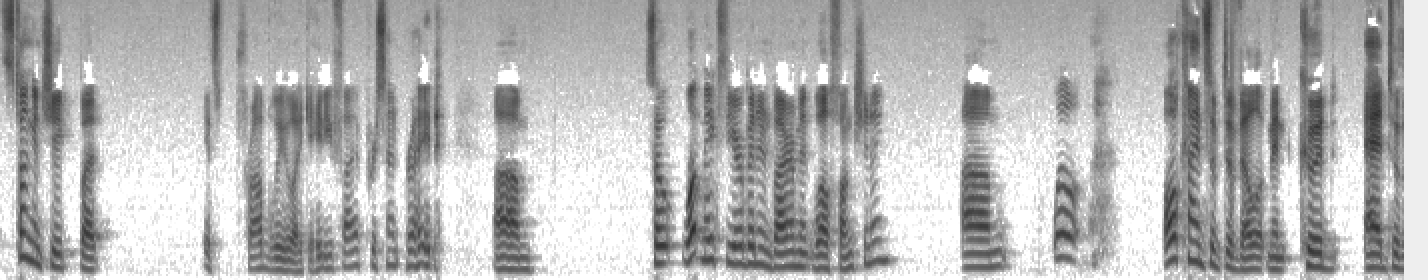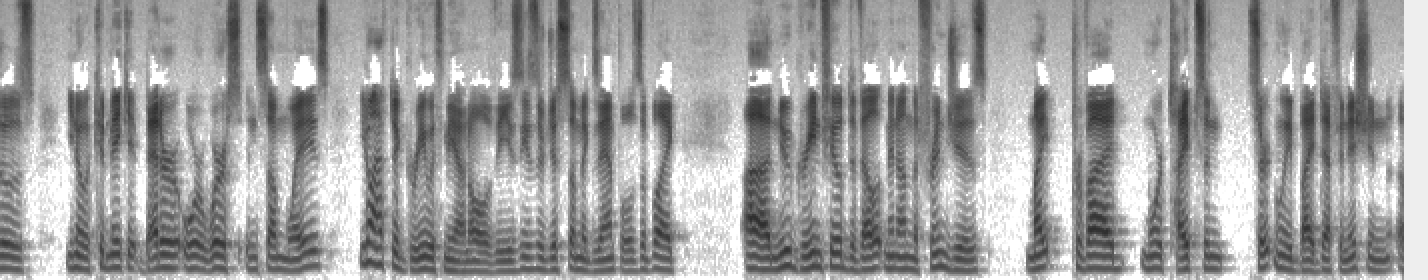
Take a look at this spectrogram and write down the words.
it's tongue in cheek, but it's probably like 85% right. Um, so, what makes the urban environment well functioning? Um, well, all kinds of development could add to those, you know, it could make it better or worse in some ways. You don't have to agree with me on all of these. These are just some examples of like uh, new greenfield development on the fringes might provide more types and certainly by definition uh,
